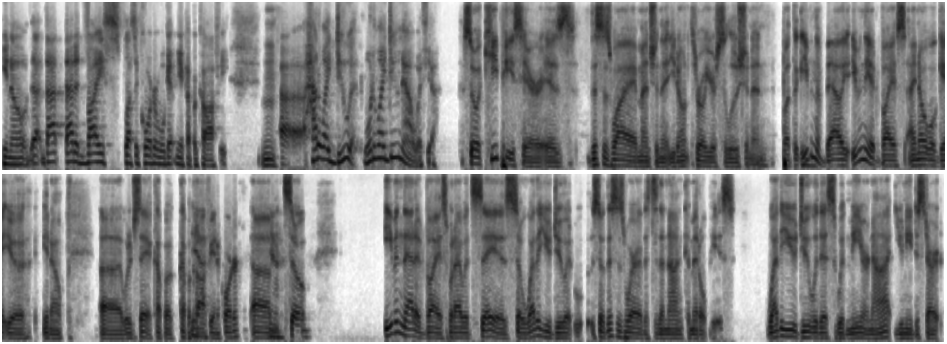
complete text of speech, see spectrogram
You know, that, that, that advice plus a quarter will get me a cup of coffee. Mm. Uh, how do I do it? What do I do now with you? So a key piece here is this is why I mentioned that you don't throw your solution in, but the, even the value, even the advice, I know it will get you, you know, uh, what did you say? A cup of cup of yeah. coffee and a quarter. Um, yeah. So even that advice, what I would say is, so whether you do it, so this is where this is a non-committal piece. Whether you do this with me or not, you need to start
